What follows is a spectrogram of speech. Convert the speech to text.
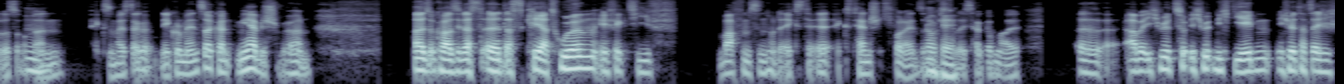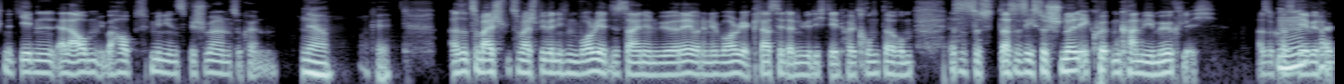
oder so. Mhm. Dann Hexenmeister, Necromancer kann mehr beschwören. Also quasi, dass, äh, dass Kreaturen effektiv Waffen sind oder Ext äh, Extensions von einem selbst. Okay. Oder ich sage mal. Äh, aber ich würde ich würd nicht jeden, ich würde tatsächlich nicht jeden erlauben, überhaupt Minions beschwören zu können. Ja, okay. Also zum Beispiel, zum Beispiel, wenn ich einen Warrior designen würde oder eine Warrior-Klasse, dann würde ich den halt rundherum, dass es, so, dass es sich so schnell equippen kann wie möglich. Also quasi Mhm. der wird halt,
